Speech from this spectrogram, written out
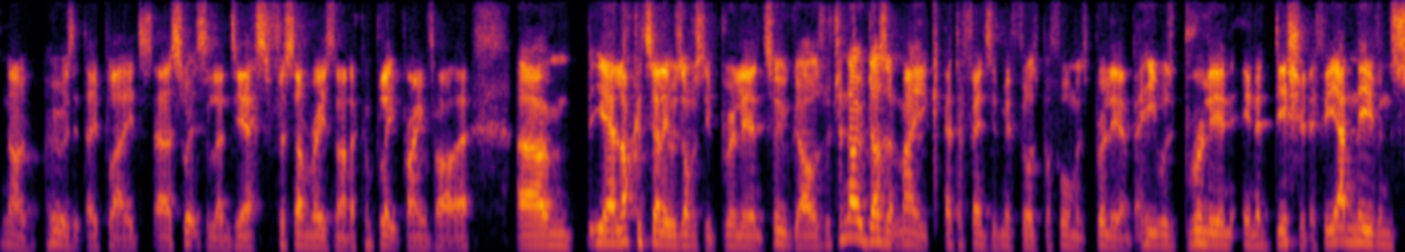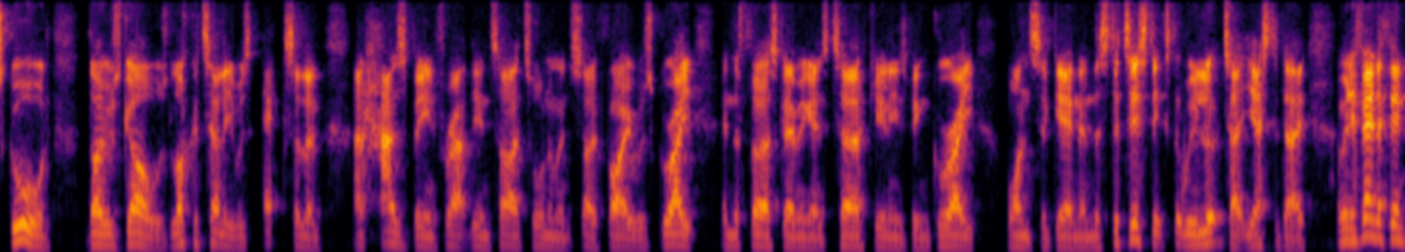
no, who is it they played? Uh, Switzerland. Yes, for some reason I had a complete brain fart there. Um, yeah, Locatelli was obviously brilliant. Two goals, which I know doesn't make a defensive midfield's performance brilliant, but he was brilliant in addition. If he hadn't even scored those goals, Locatelli was excellent and has been throughout the entire tournament so far. He was great in the first game against Turkey, and he's been great once again. And the statistics that we looked at yesterday, I mean, if anything,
